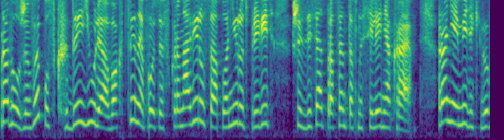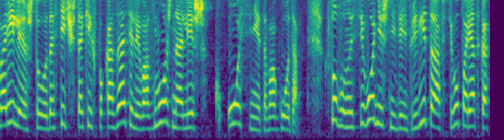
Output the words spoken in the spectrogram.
Продолжим выпуск. До июля вакцины против коронавируса планируют привить 60% населения края. Ранее медики говорили, что достичь таких показателей возможно лишь к осени этого года. К слову, на сегодняшний день привито всего порядка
